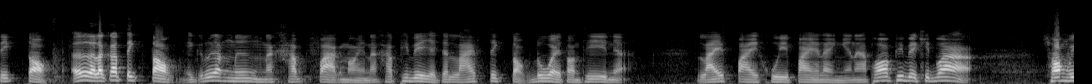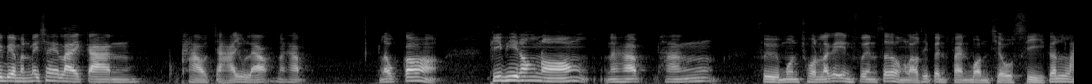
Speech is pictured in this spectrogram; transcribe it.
TikTok เออ แล้วก็ TikTok อีกเรื่องหนึ่งนะครับ ฝากหน่อยนะครับ พี่เบย์อยากจะไลฟ์ TikTok ด้วยตอนที่เนี่ยไลฟ์ไปคุยไปอะไรอย่างเงี้ยนะ เพราะพี่เบย์คิดว่าช่องพี่เบย์มันไม่ใช่รายการข่าวจ๋าอยู่แล้วนะครับ แล้วก็พี่ๆน้องๆนะครับ ทั้งสื่อมวลชนแล้วก็อินฟลูเอนเซอร์ของเราที่เป็นแฟนบอลเชลซีก็ไล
